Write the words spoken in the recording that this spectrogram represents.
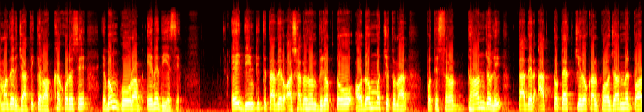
আমাদের জাতিকে রক্ষা করেছে এবং গৌরব এনে দিয়েছে। এই দিনটিতে তাদের অসাধারণ বীরত্ব ও অদম্য চেতনার প্রতি শ্রদ্ধাঞ্জলি তাদের আত্মত্যাগ চিরকাল প্রজন্মের পর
